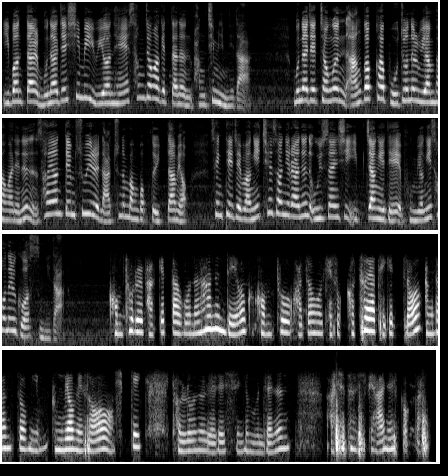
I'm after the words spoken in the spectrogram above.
이번 달 문화재 심의위원회에 상정하겠다는 방침입니다. 문화재청은 안각화 보존을 위한 방안에는 사연댐 수위를 낮추는 방법도 있다며 생태 제방이 최선이라는 울산시 입장에 대해 분명히 선을 그었습니다. 검토를 받겠다고는 하는데요. 그 검토 과정을 계속 거쳐야 되겠죠. 장단점이 분명해서 쉽게 결론을 내릴 수 있는 문제는 아시다시피 아닐 것 같습니다.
